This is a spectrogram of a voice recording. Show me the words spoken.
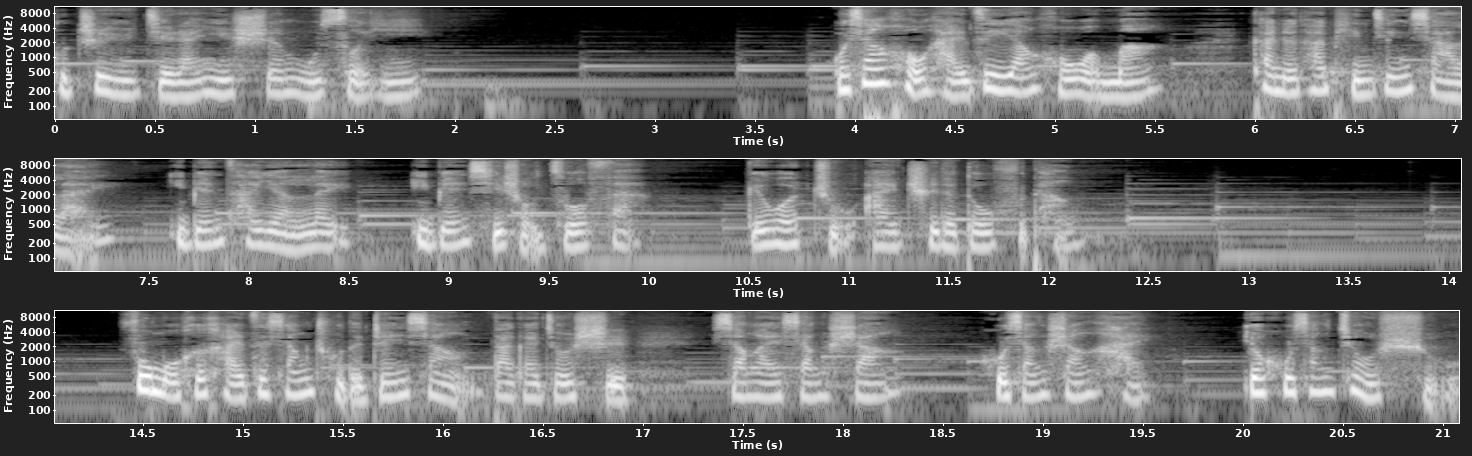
不至于孑然一身无所依。我像哄孩子一样哄我妈，看着她平静下来，一边擦眼泪，一边洗手做饭，给我煮爱吃的豆腐汤。父母和孩子相处的真相，大概就是相爱相杀，互相伤害，又互相救赎。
